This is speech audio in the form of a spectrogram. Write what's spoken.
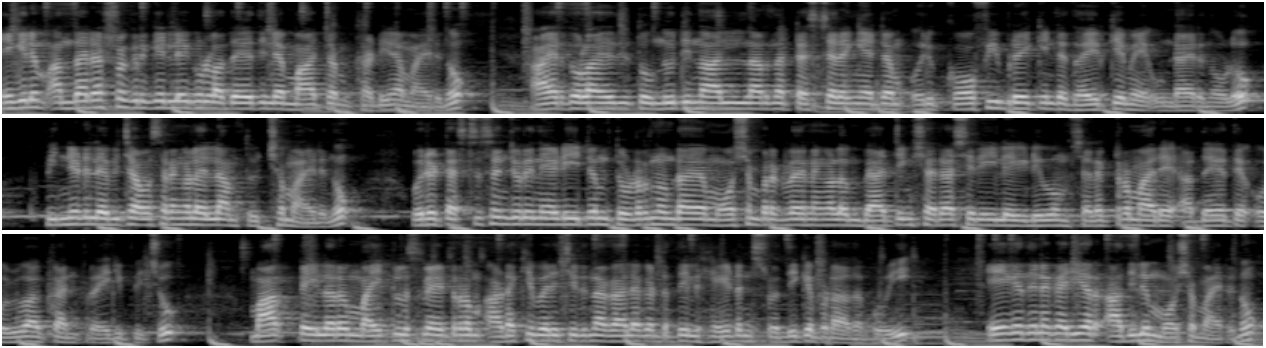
എങ്കിലും അന്താരാഷ്ട്ര ക്രിക്കറ്റിലേക്കുള്ള അദ്ദേഹത്തിന്റെ മാറ്റം കഠിനമായിരുന്നു. ആയിരത്തി തൊള്ളായിരത്തി തൊണ്ണൂറ്റി നാലിൽ നടന്ന ടെസ്റ്റ് അരങ്ങേറ്റം ഒരു കോഫി ബ്രേക്കിന്റെ ദൈർഘ്യമേ ഉണ്ടായിരുന്നുള്ളൂ. പിന്നീട് ലഭിച്ച അവസരങ്ങളെല്ലാം തുച്ഛമായിരുന്നു. ഒരു ടെസ്റ്റ് സെഞ്ചുറി നേടിയിട്ടും തുടർന്നുണ്ടായ മോശം പ്രകടനങ്ങളും ബാറ്റിംഗ് ശരാശരിയിലെ ഇടിവും സെലക്ടർമാരെ അദ്ദേഹത്തെ ഒഴിവാക്കാൻ പ്രേരിപ്പിച്ചു. മാർക്ക് ടൈലറും മൈക്കിൾ സ്ലേറ്ററും അടക്കി ഭരിച്ചിരുന്ന കാലഘട്ടത്തിൽ ഹെയ്ഡൻ ശ്രദ്ധിക്കപ്പെടാതെ പോയി. ഏകദിന കരിയർ അതിലും മോശമായിരുന്നു.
